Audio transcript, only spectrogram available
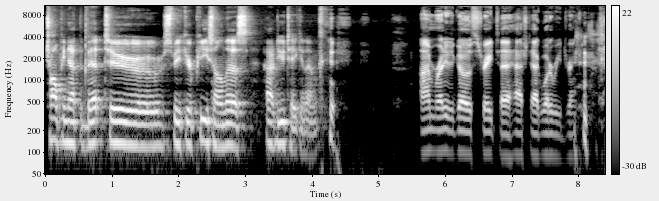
chomping at the bit to speak your piece on this. How do you take it in? I'm ready to go straight to hashtag what are we drinking?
